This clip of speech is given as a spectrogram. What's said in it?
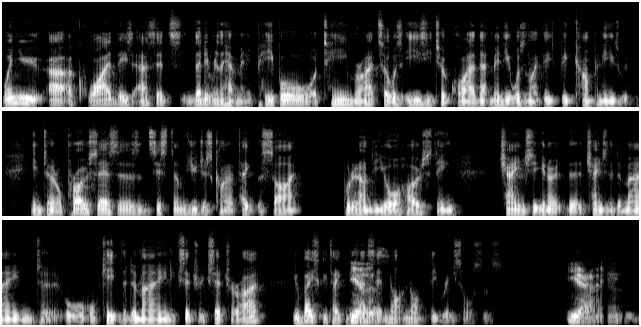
when you uh, acquired these assets, they didn't really have many people or team, right? So it was easy to acquire that many. It wasn't like these big companies with internal processes and systems. You just kind of take the site, put it under your hosting, change the, you know, the change the domain to or, or keep the domain, etc., cetera, et cetera, right? You're basically taking the Yeah, asset, not not the resources. Yeah, and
